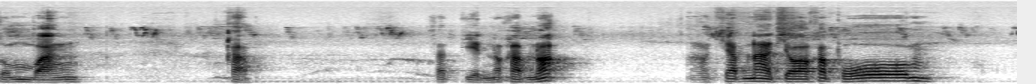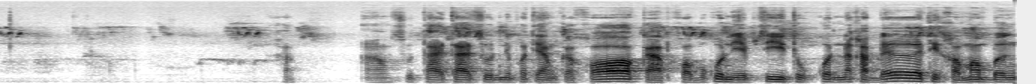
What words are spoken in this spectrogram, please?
สมหวังครับชัดเจนเนาะครับเนาะเอาแคปหน้าจอครับผมครับเอาสุดท้ายท้ายสุดนี่พอแต้มก็ขอกราบขอบพระคุณ FC ทุกคนนะครับ เด้อที่เขามาเบิง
